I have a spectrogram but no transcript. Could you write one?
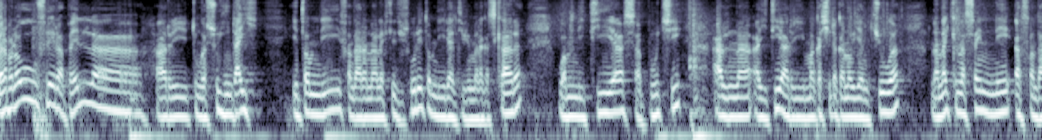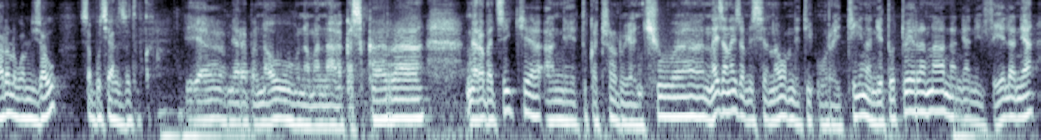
Miarahaba anao Frera Abel ary tonga soa indray eto amin'ny fandaharana Live Tete Jour eto amin'ny Real TV Madagascar ho amin'ity sabotsy alina ity ary mankasitraka anao ihany koa nanaiky nasainy ny fandaharana ho amin'izao sabotsy alina izao tompoko. Ia, miarahaba anao namana Gascar, miarahaba antsika any tokantrano ihany koa n'aiza n'aiza misy anao amin'ity ora ity na ny eto an-toerana na ny any ivelany.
